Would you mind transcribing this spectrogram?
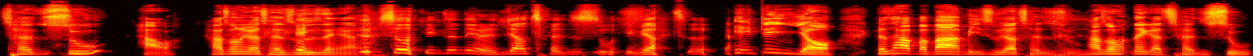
陈叔。好，他说那个陈叔是怎样？说不定真的有人叫陈叔，你不要这样，一定有，可是他爸爸的秘书叫陈叔，他说那个陈叔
